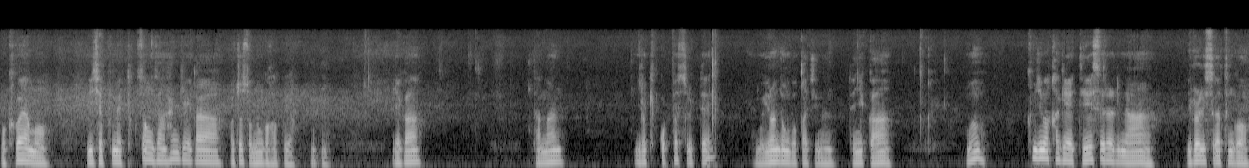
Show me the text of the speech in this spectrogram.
뭐 그거야 뭐 이 제품의 특성상 한계가 어쩔 수 없는 것 같고요 음, 음. 얘가 다만 이렇게 꼽혔을 때 뭐 이런 정도까지는 되니까 뭐 큼지막하게 DSLR이나 미러리스 같은 거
